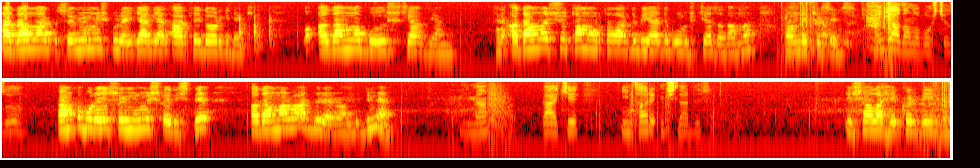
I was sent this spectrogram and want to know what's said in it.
adamlar sömürmüş burayı. Gel gel arkaya doğru gidelim. Adamla buluşacağız yani. Hani adamla şu tam ortalarda bir yerde buluşacağız adamla. Onu da keseriz. Hangi adamla boşacağız oğlum? Kanka burayı sömürmüşler işte. Adamlar vardır herhalde değil mi? Bilmem. Belki intihar etmişlerdir. İnşallah hacker değildir.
